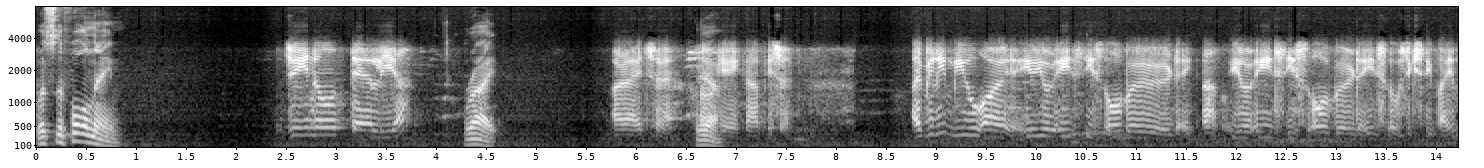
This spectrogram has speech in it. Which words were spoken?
What's the full name? Geno? Right. Alright, sir. Yeah. Okay, copy, sir. I believe you are your age is over the uh, your age is over the age of sixty five.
